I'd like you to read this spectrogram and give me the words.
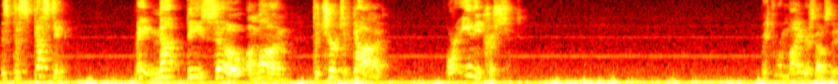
is disgusting. May it not be so among the church of God or any Christian. We have to remind ourselves that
